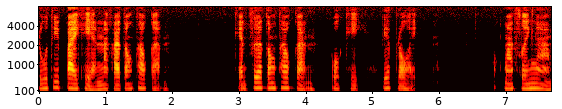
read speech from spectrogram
ดูที่ปลายแขนนะคะ ต้องเท่ากัน แขนเสื้อต้องเท่ากัน โอเค เรียบร้อย ออกมาสวยงาม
